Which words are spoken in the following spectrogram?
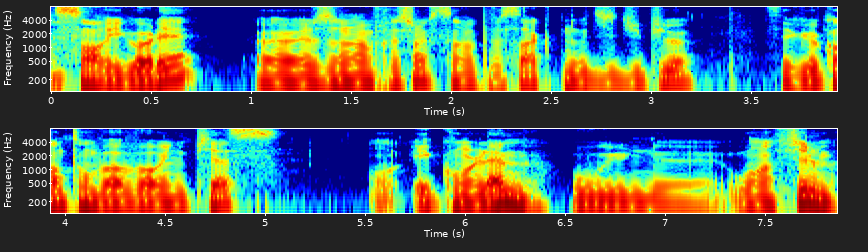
sans rigoler, euh, j'ai l'impression que c'est un peu ça que nous dit Dupieux. C'est que quand on va voir une pièce et qu'on l'aime, ou, une, ou un film,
